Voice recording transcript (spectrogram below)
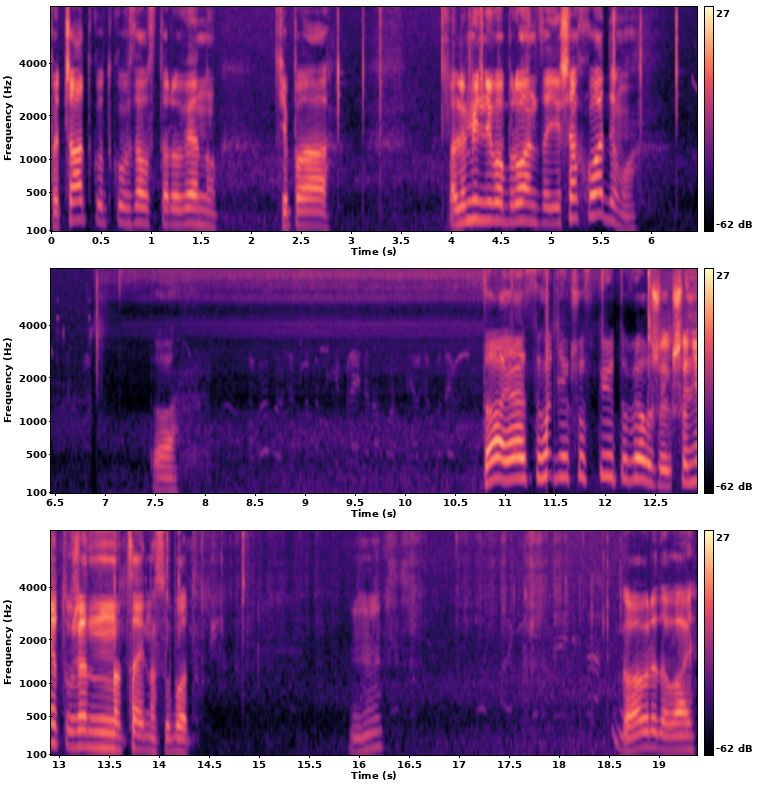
печатку таку взяв старовинну. Типа алюмінієва бронза і ще ходимо. Так. Так, я сьогодні, якщо спію, то виложу, якщо ні, то вже на цей на суботу. Угу. Добре, давай.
